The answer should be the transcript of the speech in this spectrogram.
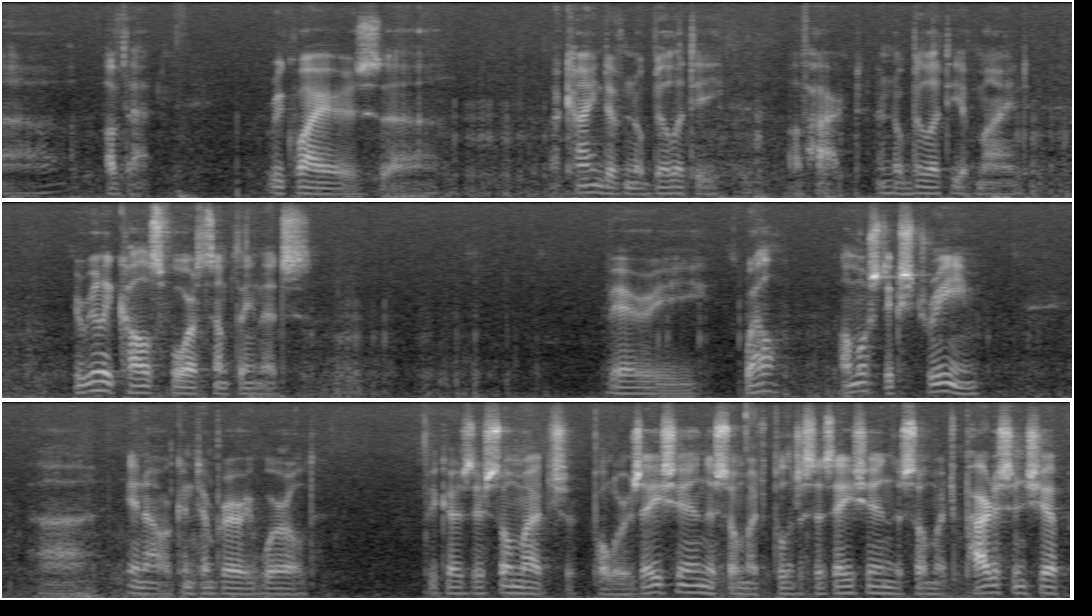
uh, of that requires uh, a kind of nobility of heart and nobility of mind. It really calls forth something that's very, well, almost extreme uh, in our contemporary world because there's so much polarization, there's so much politicization, there's so much partisanship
